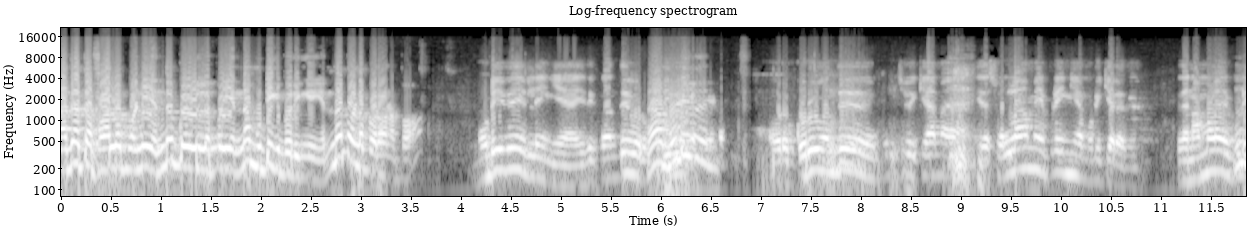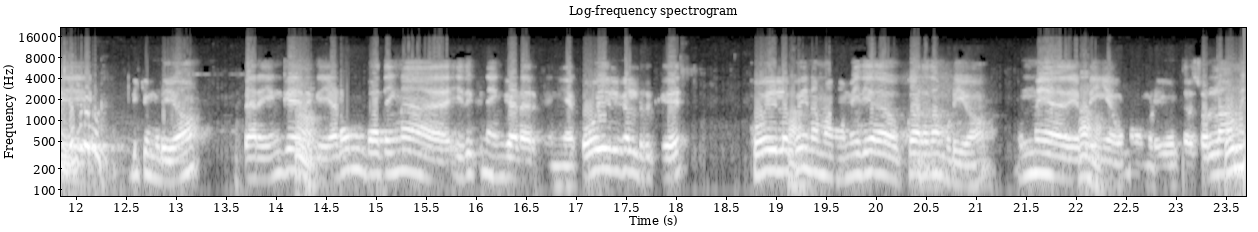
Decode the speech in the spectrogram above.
மதத்தை ஃபாலோ பண்ணி எந்த கோயில்ல போய் என்ன முட்டிக்க போறீங்க? என்ன பண்ண போறோம் அப்போ முடிவே இல்லைங்க. இதுக்கு வந்து ஒரு. ஒரு குரு வந்து முடிச்சு வைக்காம இத சொல்லாம எப்படிங்க முடிக்கிறது? இத நம்மள எப்படி முடிக்க முடியும்? வேற எங்க இருக்கு இடம் பாத்தீங்கன்னா இதுக்குன்னு எங்க இடம் இருக்குங்க? கோயில்கள் இருக்கு. கோயில்ல போய் நம்ம அமைதியா உட்காரதான் முடியும். உண்மையை எப்படிங்க உணர முடியும்? ஒருத்தர் சொல்லாம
